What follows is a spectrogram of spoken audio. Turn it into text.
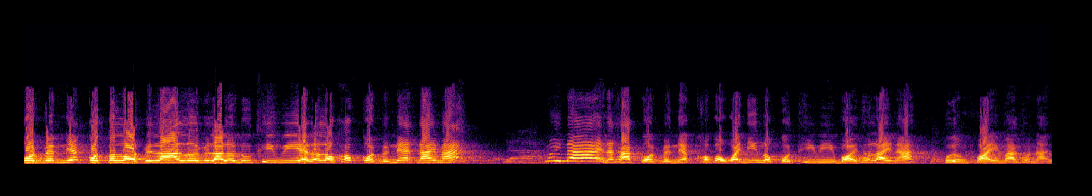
กดแบบเนี้ยกดตลอดเวลาเลยเวลาเราดูทีวีอะแล้วเราเข้ากดแบบเนี้ยได้ไหมไม่ได้นะคะ กดแบบเนี้ยเขาบอกว่ายิ่งเรากดทีวีบ่อยเท่าไหร่นะ เปลืองไฟมากเท่านั้น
